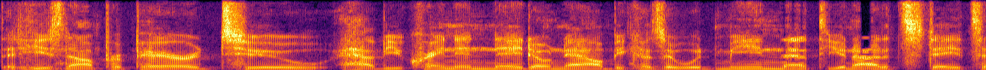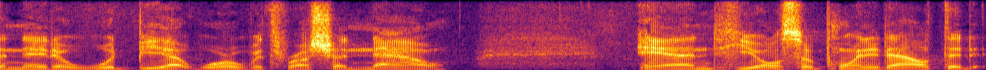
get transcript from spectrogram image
that he's not prepared to have Ukraine in NATO now because it would mean that the United States and NATO would be at war with Russia now. And he also pointed out that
